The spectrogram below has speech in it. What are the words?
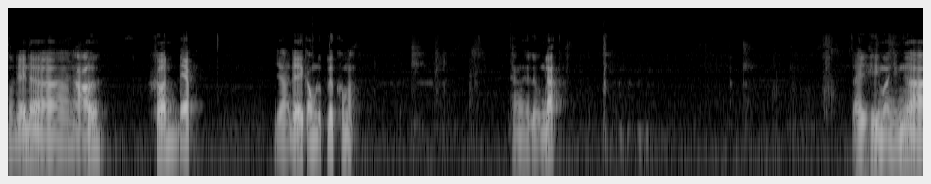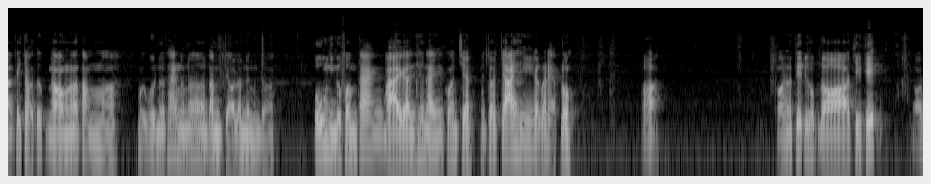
Nồi đế nó à, nở khến đẹp. Và đế cộng lực lực không à. Thân hệ lượng lắc. Đây khi mà những à, cái trò thực non nó tầm 10 bữa nửa tháng nữa nó đâm trời lên thì mình rồi uống những cái phơm tàn bay ra như thế này nha các anh chị em nó cho trái thì rất là đẹp luôn. Đó. Rồi nó tiếp với gốc đo chi tiết. Rồi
